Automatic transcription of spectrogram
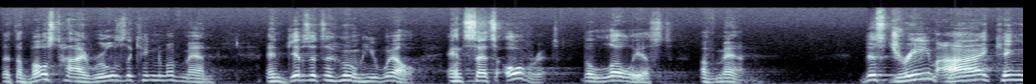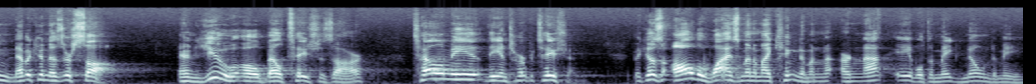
that the Most High rules the kingdom of men and gives it to whom he will, and sets over it the lowliest of men. This dream I, King Nebuchadnezzar, saw, and you, O Belteshazzar, tell me the interpretation, because all the wise men of my kingdom are not able to make known to me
